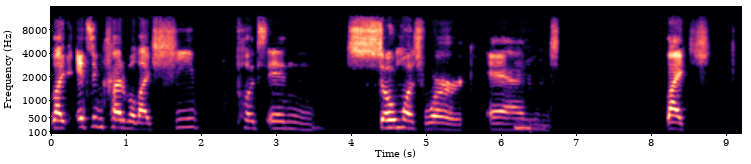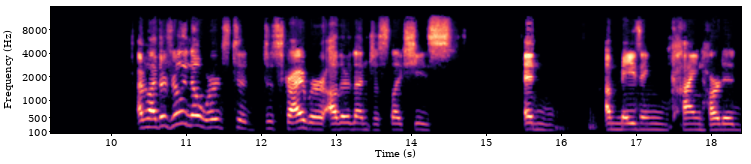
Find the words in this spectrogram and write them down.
like it's incredible. Like she puts in so much work mm-hmm. and like I'm like, there's really no words to describe her other than just like she's an amazing, kind-hearted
